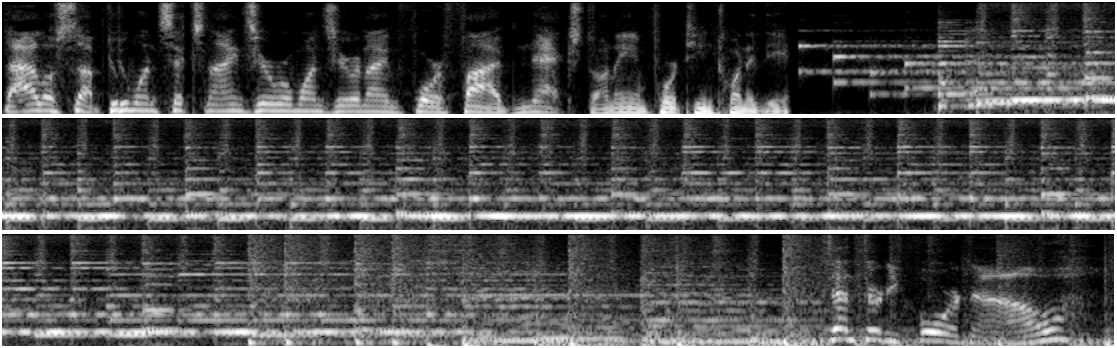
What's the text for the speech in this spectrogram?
Dial us up, 216-901-0945 next on AM 1420 The Ten thirty-four now.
